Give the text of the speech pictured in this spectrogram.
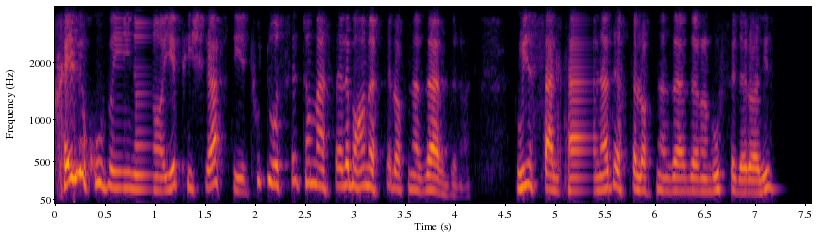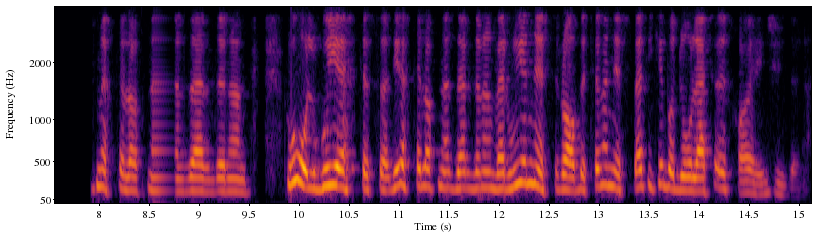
خیلی خوب اینا. یه پیشرفتیه. تو دو سه تا مسئله با هم اختلاف نظر دارن. روی سلطنت اختلاف نظر دارن رو فدرالیسم اختلاف نظر دارن رو الگوی اقتصادی اختلاف نظر دارن و روی رابطه و نسبتی که با دولت خارجی دارن.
